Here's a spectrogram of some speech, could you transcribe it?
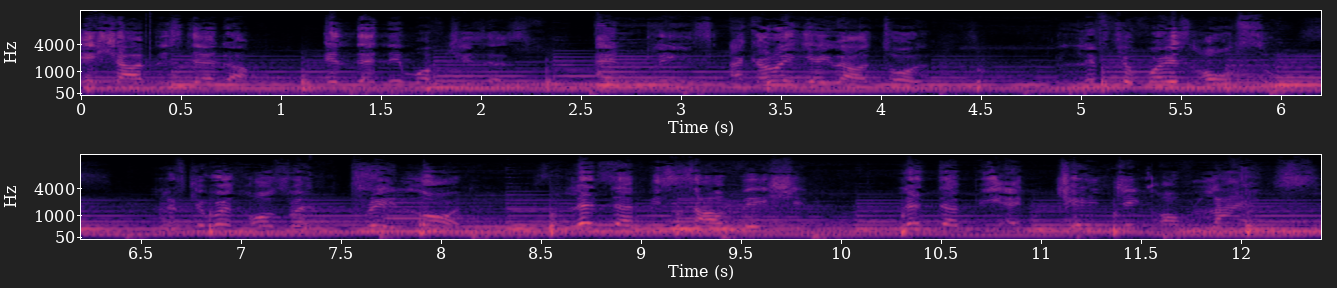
It shall be stirred up in the name of Jesus. And please, I cannot hear you at all. Lift your voice also. Lift your voice also and pray, Lord, let there be salvation. Let there be a changing of lives.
